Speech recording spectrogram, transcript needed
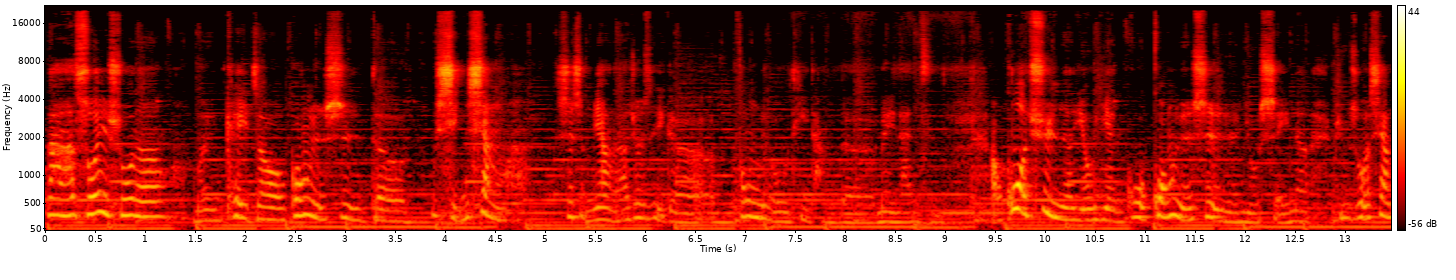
那所以说呢？我们可以知道光源氏的形象是什么样的，他就是一个风流倜傥的美男子。好，过去呢有演过光源氏的人有谁呢？比如说像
